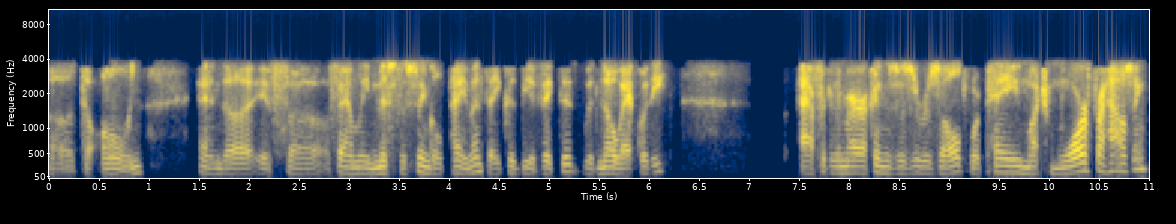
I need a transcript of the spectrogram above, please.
uh, to own. And uh, if uh, a family missed a single payment, they could be evicted with no equity. African Americans, as a result, were paying much more for housing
